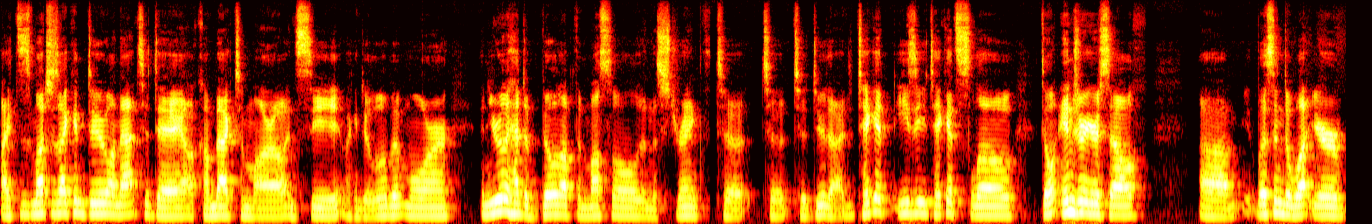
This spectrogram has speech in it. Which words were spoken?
like as much as I can do on that today, I'll come back tomorrow and see if I can do a little bit more. And you really had to build up the muscle and the strength to to to do that. Take it easy, take it slow. Don't injure yourself. Um, listen to what your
